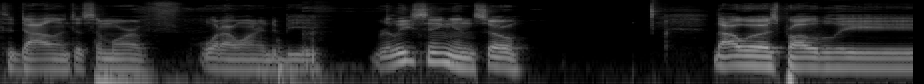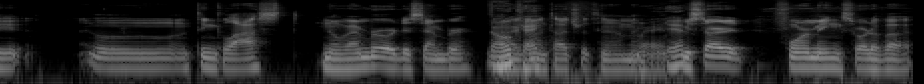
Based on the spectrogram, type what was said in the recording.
to dial into some more of what I wanted to be releasing, and so that was probably, I think, last November or December. that I got in touch with him, and Right. Yeah. we started forming sort of a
